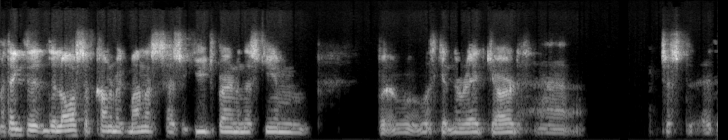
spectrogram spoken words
I think the, the loss of Conor McManus has a huge burn in this game but with getting the red card. Uh, just it,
